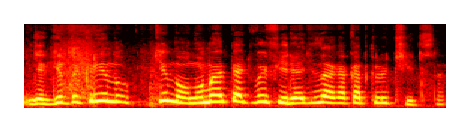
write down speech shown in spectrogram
Я где-то крину кино, но мы опять в эфире, я не знаю, как отключиться.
